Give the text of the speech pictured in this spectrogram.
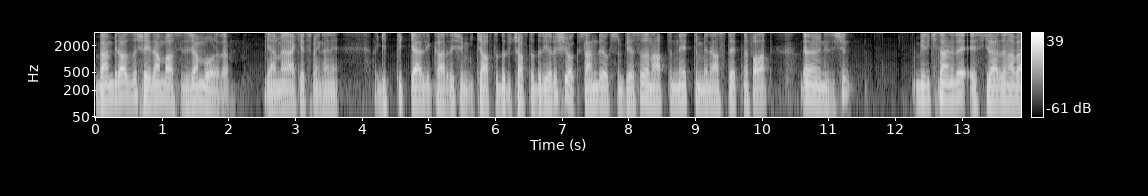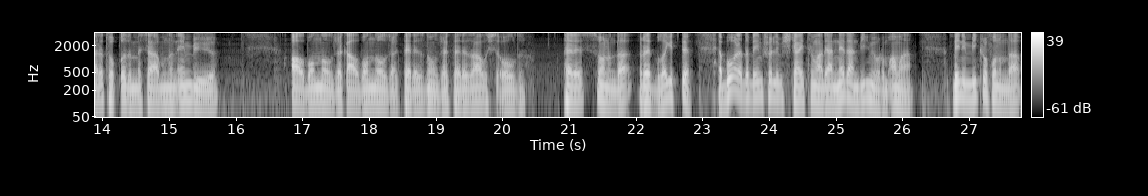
ben biraz da şeyden bahsedeceğim bu arada. Yani merak etmeyin hani gittik geldik kardeşim iki haftadır üç haftadır yarış yok. Sen de yoksun piyasada ne yaptın ne ettin beni hasta etme falan dememeniz için bir iki tane de eskilerden haberle topladım. Mesela bunların en büyüğü Albon ne olacak? Albon ne olacak? Perez ne olacak? Perez al işte oldu. Perez sonunda Red Bull'a gitti. Ya bu arada benim şöyle bir şikayetim var. Yani neden bilmiyorum ama benim mikrofonumda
